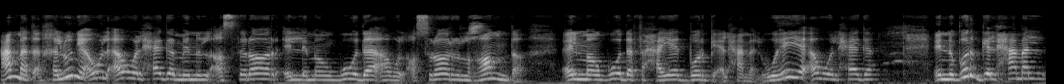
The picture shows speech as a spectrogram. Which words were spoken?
عامة خلوني أقول أول حاجة من الأسرار اللي موجودة أو الأسرار الغامضة الموجودة في حياة برج الحمل. وهي أول حاجة إن برج الحمل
